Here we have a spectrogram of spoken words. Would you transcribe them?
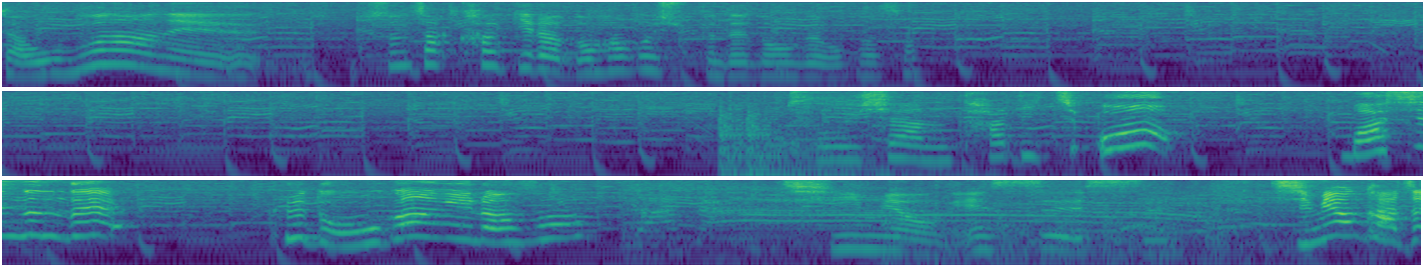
자 5분 안에 순삭하기라도 하고 싶은데 너무 배고파서. 두샨 타디치. 어? 맛있는데? 그래도 5강이라서? 지명 SS 지명 가자?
